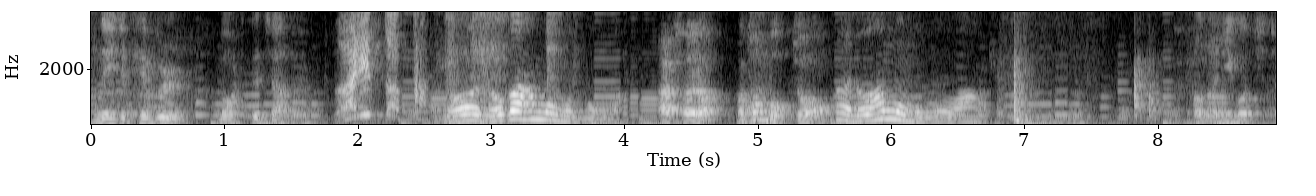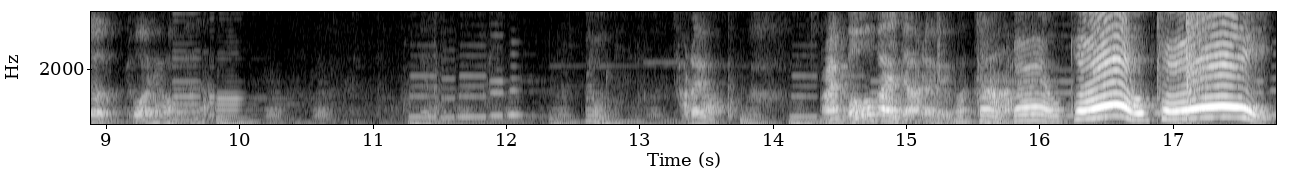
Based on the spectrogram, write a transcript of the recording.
근데 이제 개불 먹을 때 됐지 않아요? 너, 너가 한 번만 먹어봐. 아 저요? 아, 전 먹죠. 야, 너한번 먹어봐. 저는 이거 진짜 좋아해요. 알아요. 아니 먹어봐야지 알아요 이거. 오케이, 오케이, 오케이, 오케이.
